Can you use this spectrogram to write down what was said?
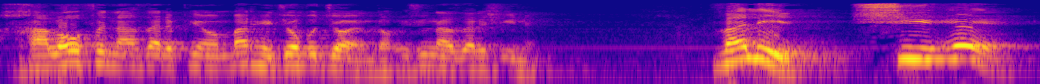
خلاف نظر پیامبر حجاب و جا انداخت. ایشون نظرش اینه. ولی شیعه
